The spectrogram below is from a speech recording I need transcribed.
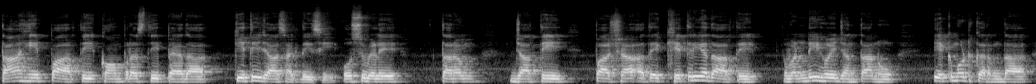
ਤਾਂ ਹੀ ਭਾਰਤੀ ਕੌਮਪ੍ਰਸਤੀ ਪੈਦਾ ਕੀਤੀ ਜਾ ਸਕਦੀ ਸੀ। ਉਸ ਵੇਲੇ ਧਰਮ, ਜਾਤੀ, ਭਾਸ਼ਾ ਅਤੇ ਖੇਤਰੀ ਆਧਾਰ ਤੇ ਵੰਡੀ ਹੋਈ ਜਨਤਾ ਨੂੰ ਇਕਮੁੱਠ ਕਰਨ ਦਾ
